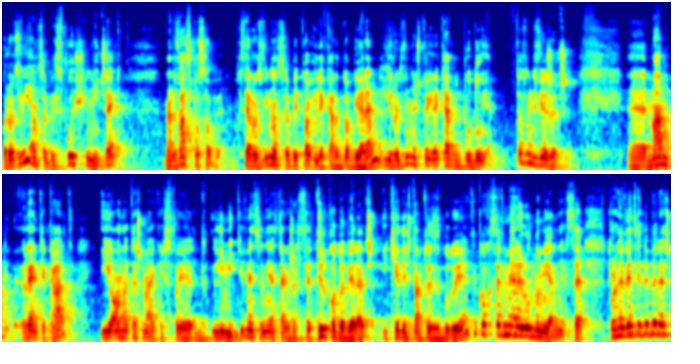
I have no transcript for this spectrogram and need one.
Rozwijam sobie swój silniczek na dwa sposoby. Chcę rozwinąć sobie to, ile kart dobieram i rozwinąć to, ile kart buduję. To są dwie rzeczy. E, Mam rękę kart i ona też ma jakieś swoje limity, więc to nie jest tak, że chcę tylko dobierać i kiedyś tam coś zbuduję, tylko chcę w miarę równomiernie. Chcę trochę więcej dobierać,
